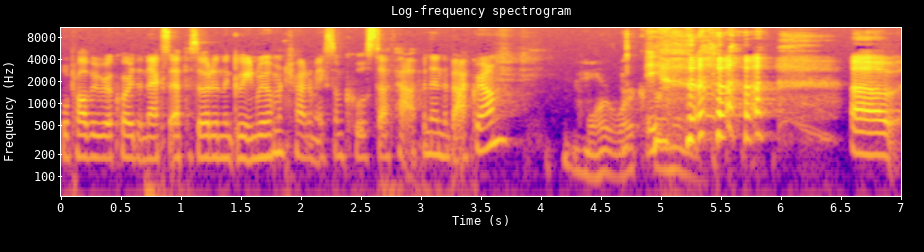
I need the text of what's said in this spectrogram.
We'll probably record the next episode in the green room and try to make some cool stuff happen in the background. More work for me. Uh,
